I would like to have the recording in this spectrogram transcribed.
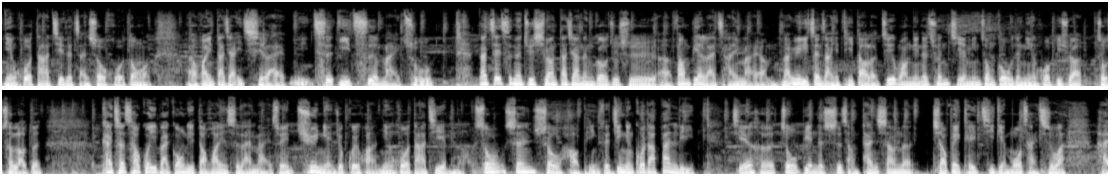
年货大街的展售活动哦，啊，欢迎大家一起来一次一次买足。那这次呢，就希望大家能够就是呃方便来采买啊。那玉里镇长也提到了，其实往年的春节民众购物的年货必须要舟车劳顿，开车超过一百公里到花莲市来买，所以去年就规划年货大街，收深受好评，所以今年扩大办理。结合周边的市场摊商呢，消费可以几点摸彩之外，还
